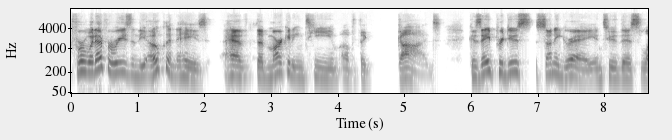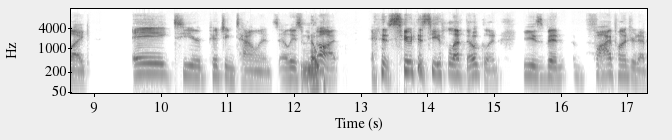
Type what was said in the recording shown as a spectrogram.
for whatever reason, the Oakland A's have the marketing team of the gods because they produce Sonny Gray into this like A tier pitching talent. At least we nope. thought. And as soon as he left Oakland, he's been 500 at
